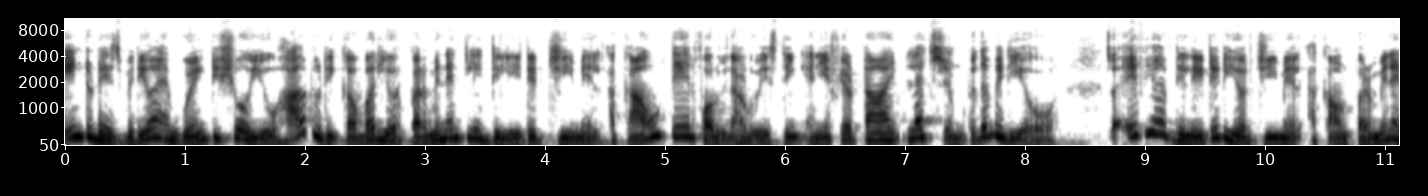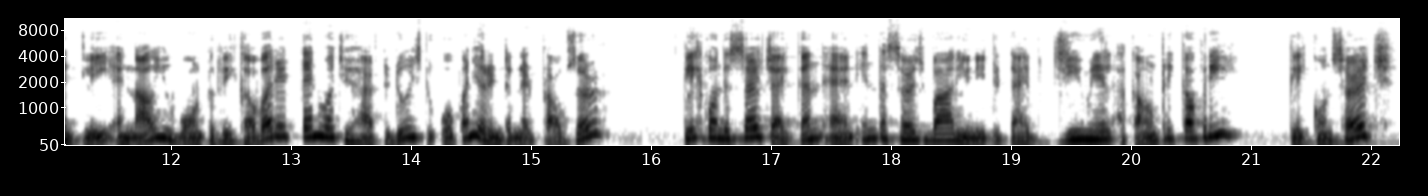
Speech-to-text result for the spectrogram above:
In today's video, I am going to show you how to recover your permanently deleted Gmail account. Therefore, without wasting any of your time, let's jump to the video. So if you have deleted your Gmail account permanently and now you want to recover it, then what you have to do is to open your internet browser, click on the search icon and in the search bar, you need to type Gmail account recovery, click on search.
